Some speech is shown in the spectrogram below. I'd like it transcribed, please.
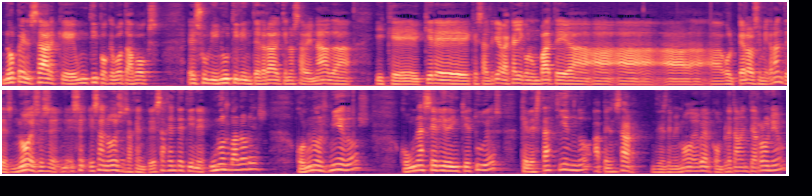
No pensar que un tipo que vota Vox es un inútil integral que no sabe nada y que quiere que saldría a la calle con un bate a, golpear a los inmigrantes. No es ese, esa no es esa gente. Esa gente tiene unos valores con unos miedos, con una serie de inquietudes que le está haciendo a pensar, desde mi modo de ver, completamente erróneo,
